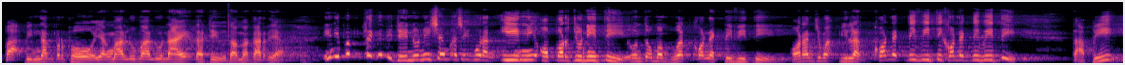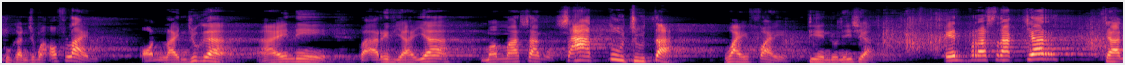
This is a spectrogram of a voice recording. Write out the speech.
Pak Bintang Perbowo yang malu-malu naik tadi utama karya. Ini penting ini di Indonesia masih kurang. Ini opportunity untuk membuat connectivity. Orang cuma bilang connectivity, connectivity. Tapi bukan cuma offline, online juga. Nah ini Pak Arif Yahya memasang satu juta wifi di Indonesia. Infrastruktur dan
